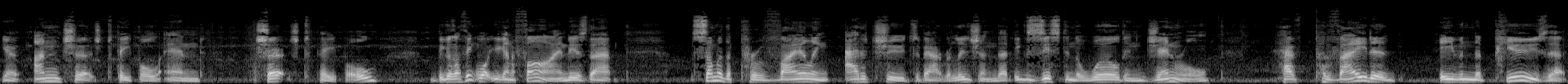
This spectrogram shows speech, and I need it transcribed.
you know unchurched people and churched people, because I think what you're going to find is that some of the prevailing attitudes about religion that exist in the world in general have pervaded even the pews that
